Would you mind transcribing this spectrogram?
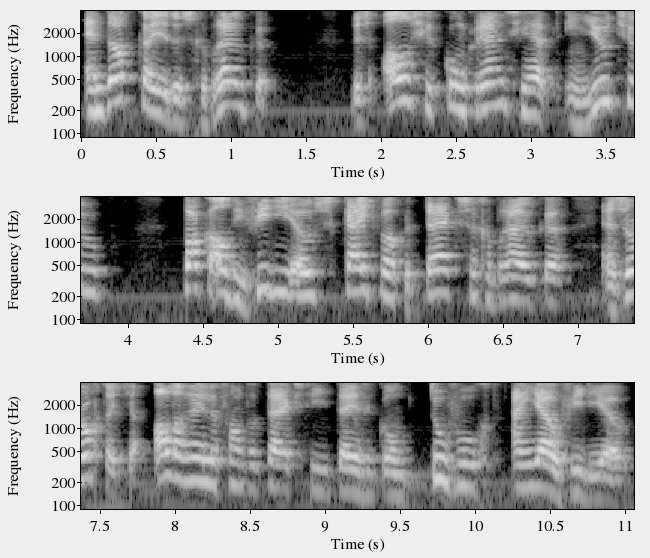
En dat kan je dus gebruiken. Dus als je concurrentie hebt in YouTube, pak al die video's, kijk welke tags ze gebruiken en zorg dat je alle relevante tags die je tegenkomt toevoegt aan jouw video.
